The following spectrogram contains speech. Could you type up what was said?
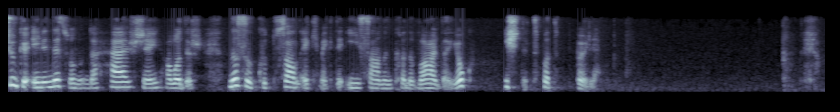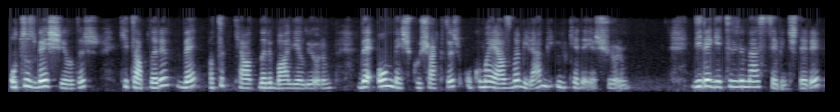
Çünkü eninde sonunda her şey havadır. Nasıl kutsal ekmekte İsa'nın kanı var da yok, işte tıpatıp öyle. 35 yıldır kitapları ve atık kağıtları balyalıyorum ve 15 kuşaktır okuma yazma bilen bir ülkede yaşıyorum. Dile getirilmez sevinçleri,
